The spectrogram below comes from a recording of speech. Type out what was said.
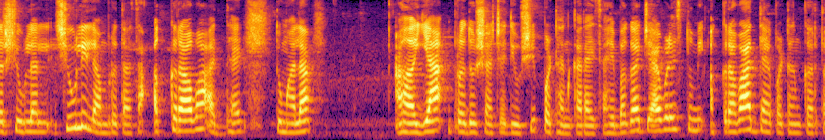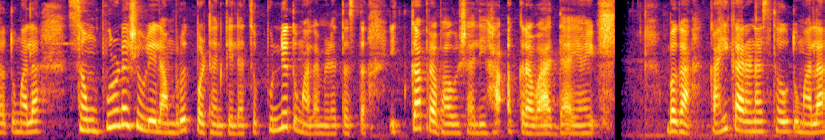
तर शिवला शिवलीलामृताचा अकरावा अध्याय तुम्हाला या प्रदोषाच्या दिवशी पठन करायचं आहे. बघा ज्यावेळेस तुम्ही अकरावा अध्याय पठन करता तुम्हाला संपूर्ण शिवलीलामृत पठन केल्याचं पुण्य तुम्हाला मिळत असतं. इतका प्रभावशाली हा अकरावा अध्याय आहे. बघा काही कारणास्तव तुम्हाला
